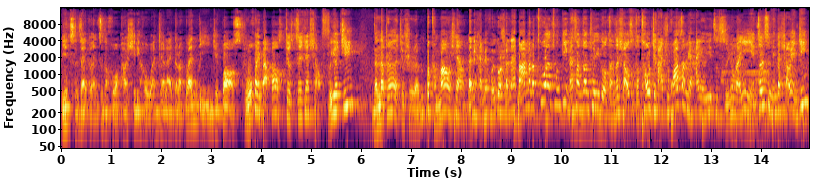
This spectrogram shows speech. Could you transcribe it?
因此在短暂的火炮洗礼后，玩家来到了关底迎接 BOSS。不会吧，BOSS 就是这家小浮游机？难道这就是人不可貌相？等你还没回过神来，妈妈的突然从地板上钻出一朵长着小手的超级大菊花，上面还有一只使用了一眼真实名的小眼睛。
